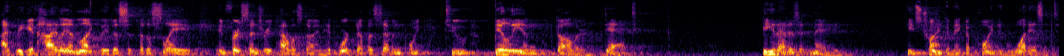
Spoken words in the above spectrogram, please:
I think it highly unlikely that a slave in first century Palestine had worked up a $7.2 billion debt. Be that as it may, he's trying to make a point, and what is it?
